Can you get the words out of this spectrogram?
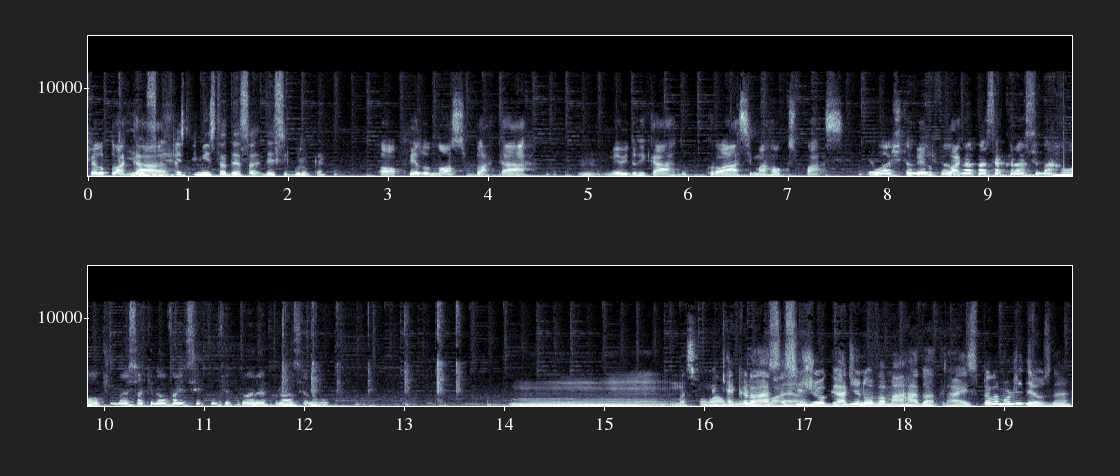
pelo Eu placar, sou pessimista dessa, desse grupo, hein? ó, pelo nosso placar, Hum. meu e do Ricardo, Croácia e Marrocos passa. Eu acho também Pelo que então plac- vai passar Croácia e Marrocos, mas só que não vai ser com vitória Croácia, não. Hum, mas for um É a que a Croácia, vai- se jogar de novo amarrado atrás, pelo amor de Deus, né?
